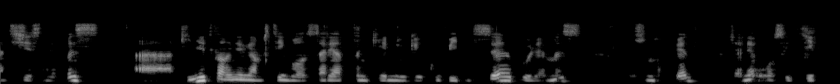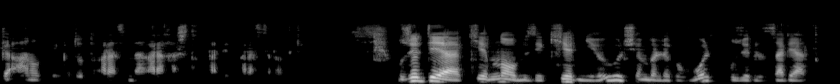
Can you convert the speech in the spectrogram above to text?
нәтижесінде біз ә, кинетикалық энергиямыз тең болады зарядтың кернеуге көбейтіндісі бөлеміз ұзындықпен және осы екі анод пен катод арасындағы арақашықтыққа деп қарастырылады екен. Бұл жерде мынау бізде кернеу өлшем бірлігі вольт бұл жерде заряд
